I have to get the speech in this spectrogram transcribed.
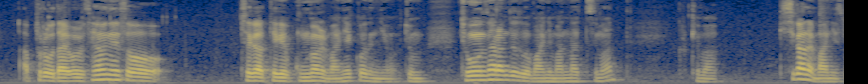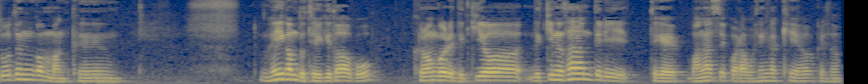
앞으로 나를 사연에서 제가 되게 공감을 많이 했거든요. 좀 좋은 사람들도 많이 만났지만 그렇게 막 시간을 많이 쏟은 것만큼 좀 회의감도 들기도 하고 그런 거를 느끼어, 느끼는 사람들이 되게 많았을 거라고 생각해요. 그래서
